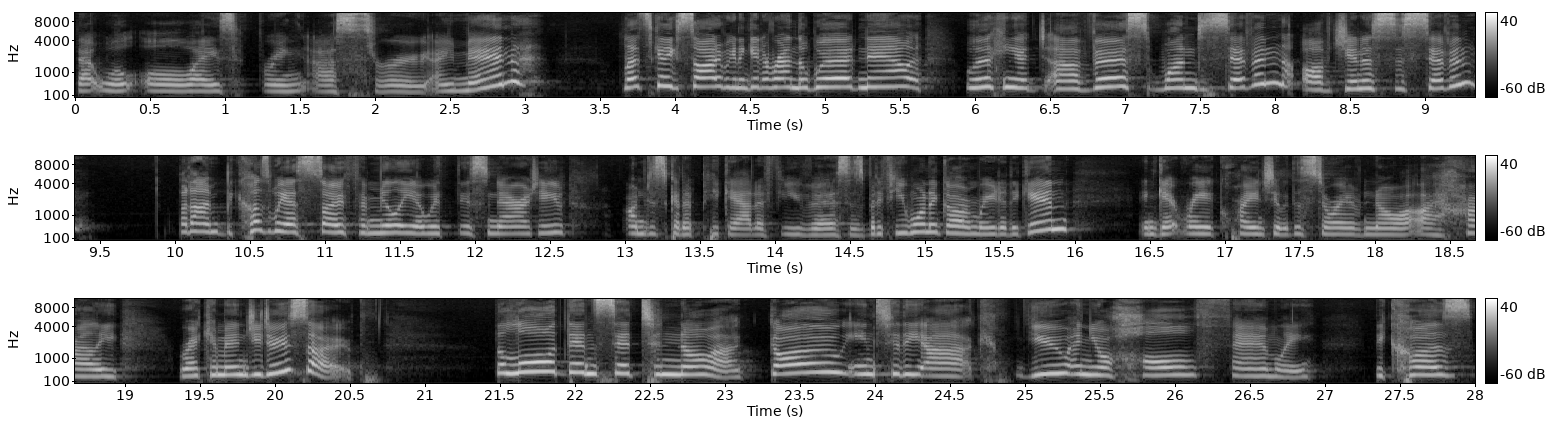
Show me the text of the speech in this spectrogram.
that will always bring us through. Amen. Let's get excited. We're going to get around the word now. We're looking at uh, verse 1 to 7 of Genesis 7. But um, because we are so familiar with this narrative, I'm just going to pick out a few verses. But if you want to go and read it again and get reacquainted with the story of Noah, I highly recommend you do so. The Lord then said to Noah, Go into the ark, you and your whole family, because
